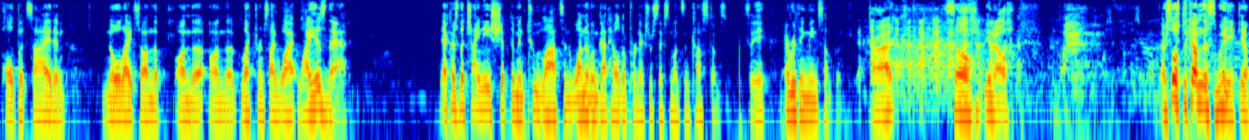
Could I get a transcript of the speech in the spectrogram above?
pulpit side and no lights on the, on the, on the lectern side. Why, why is that? Yeah, because the Chinese shipped them in two lots, and one of them got held up for an extra six months in customs. See? Everything means something. All right? so, you know, they're supposed to come this week. You know,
